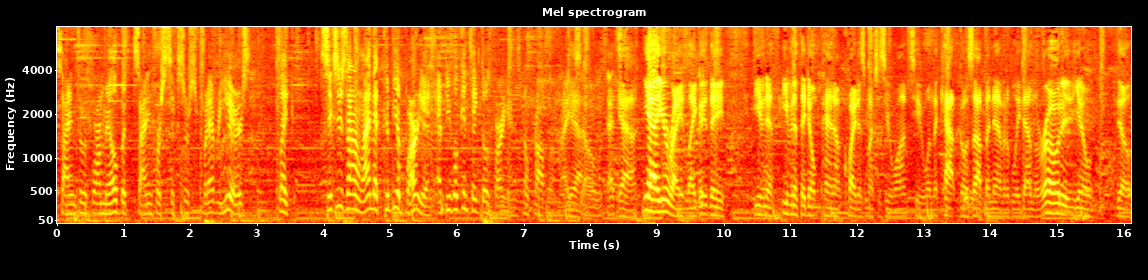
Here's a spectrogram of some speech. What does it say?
signing to the four mil, but signing for six or whatever years. Like six years down the line, that could be a bargain, and people can take those bargains, no problem, right? Yeah. So that's yeah, yeah, you're right. Like they, even if even if they don't pan out quite as much as you want to, when the cap goes up inevitably down the road, it- you know they'll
